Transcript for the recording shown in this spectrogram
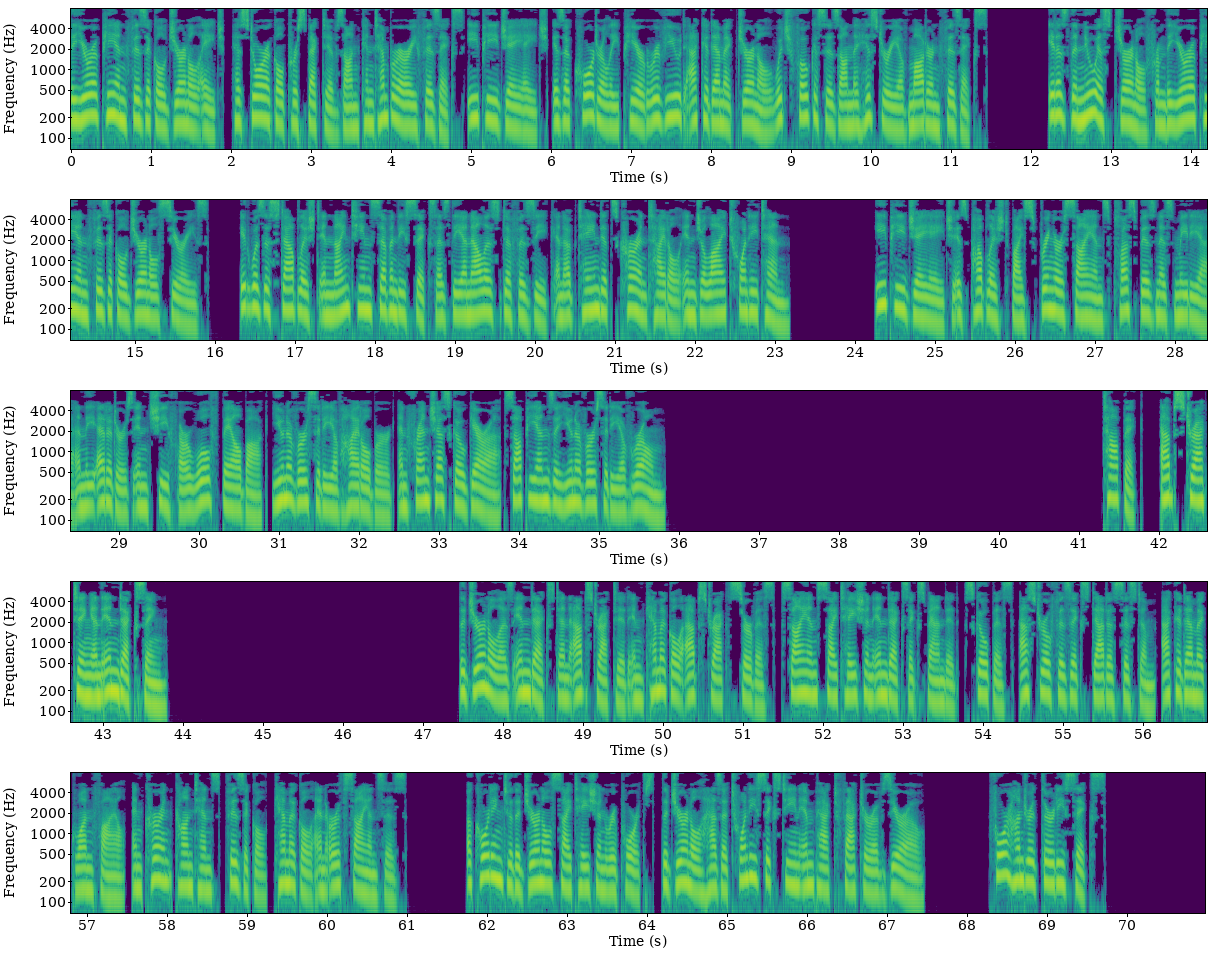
The European Physical Journal H. Historical Perspectives on Contemporary Physics is a quarterly peer-reviewed academic journal which focuses on the history of modern physics. It is the newest journal from the European Physical Journals series. It was established in 1976 as the Annales de Physique and obtained its current title in July 2010. EPJH is published by Springer Science Plus Business Media and the editors-in-chief are Wolf Beiglböck University of Heidelberg and Francesco Guerra Sapienza University of Rome. Abstracting and indexing The journal is indexed and abstracted in Chemical Abstracts Service, Science Citation Index Expanded, Scopus, Astrophysics Data System, Academic OneFile, and Current Contents Physical, Chemical and Earth Sciences. According to the Journal Citation Reports, the journal has a 2016 impact factor of 0.436.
